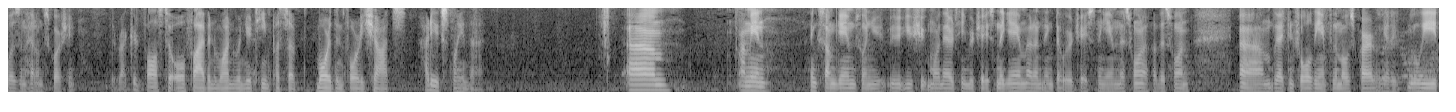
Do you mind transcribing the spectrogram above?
wasn't ahead on the score sheet. The record falls to 0-5 and 1 when your team puts up more than 40 shots. How do you explain that? Um, I mean, I think some games when you you shoot more than other team, you're chasing the game. I don't think that we were chasing the game in this one. I thought this one um, we had control of the game for the most part. We had a lead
